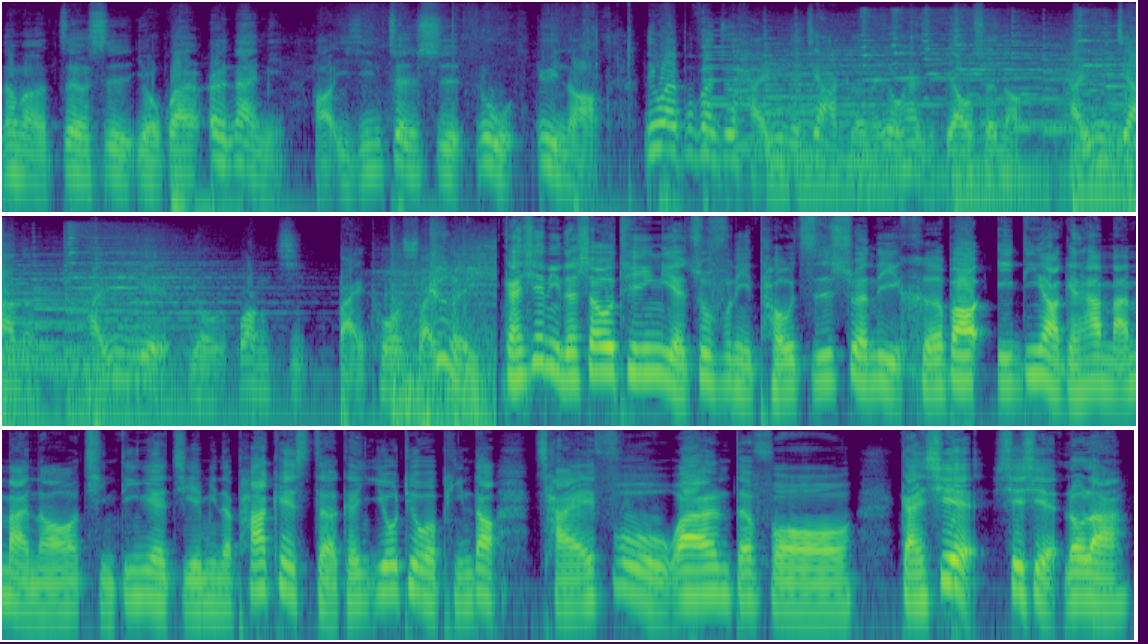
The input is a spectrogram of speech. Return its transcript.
那么这是有关二纳米，好，已经正式入运了。另外一部分就是海运的价格呢，又开始飙升了。海运价呢，海运业有望记摆脱衰退。感谢你的收听，也祝福你投资顺利，荷包一定要给它满满哦。请订阅杰明的 Podcast 跟 YouTube 频道财富 Wonderful。感谢，谢谢 Lola。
